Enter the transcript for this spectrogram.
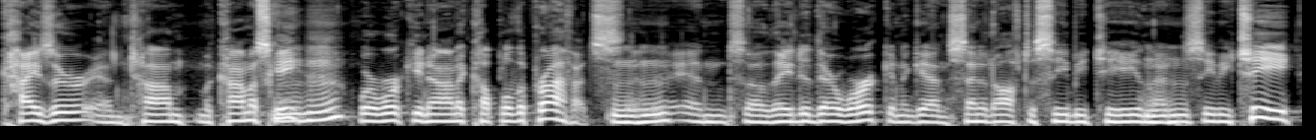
Kaiser and Tom McComiskey Mm-hmm. were working on a couple of the prophets, and, and so they did their work and again sent it off to CBT, and then Mm-hmm. CBT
